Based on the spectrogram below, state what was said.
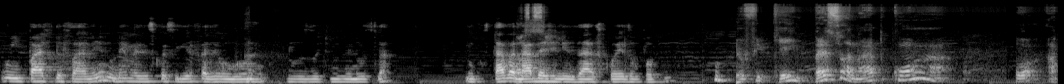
um, um empate do Flamengo, né? Mas eles conseguiram fazer um gol nos últimos minutos lá. Não custava Nossa. nada agilizar as coisas um pouquinho. Eu fiquei impressionado com a, a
